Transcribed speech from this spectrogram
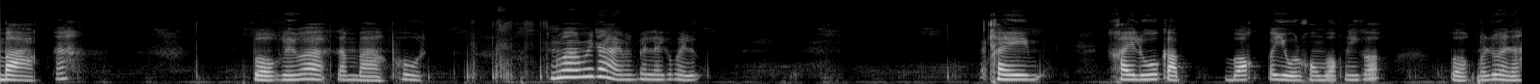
ำบากนะ บอกเลยว่าลำบากพูด มันวางไม่ได้มันเป็นอะไรก็ไม่รู้ รใครรู้กับบล็อกประโยชน์ของบล็อกนี้ก็บอกมาด้วยนะ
